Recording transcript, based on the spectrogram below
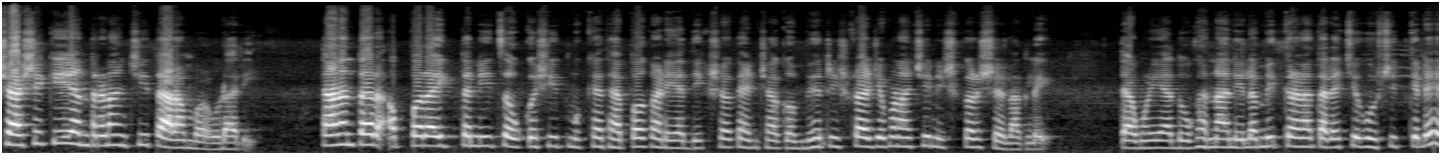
शासकीय यंत्रणांची तारांबळ उडाली. त्यानंतर अप्पर आयुक्तांनी चौकशीत मुख्याध्यापक आणि अधीक्षक यांच्या गंभीर निष्काळजीपणाचे निष्कर्ष लागले. त्यामुळे या दोघांना निलंबित करण्यात आल्याचे घोषित केले.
